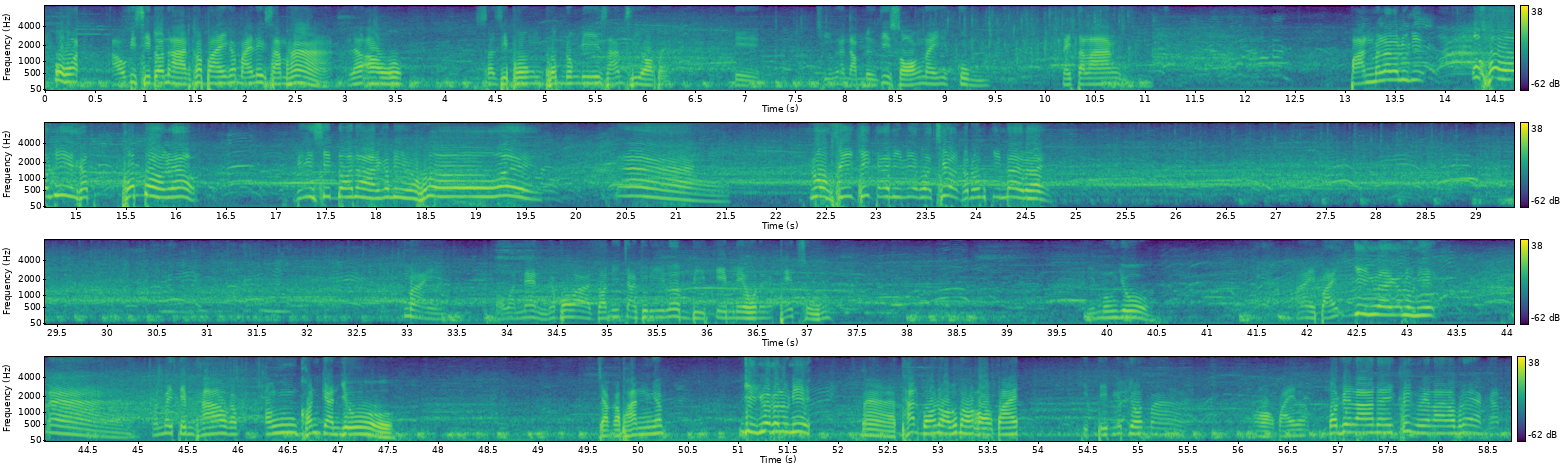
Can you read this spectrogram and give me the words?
โอ้โหเอาวิสิตโดนอาจเข้าไปครับหมายเลข35 แล้วเอาสสิพงษ์พรมดงดี 3-4 ออกไปนี่ชิงอันดับหนึ่งที่ 2 ในกลุ่มในตาราง ปั่นมาแล้วลูกนี้ โอ้โห นี่ครับ ผมบอกแล้ว มีสิทธิ์โดนอาจครับนี่โอ้โหยลูกฟรีคิกอันนี้เรียกว่าเชื่อขนมกินได้เลยใหม่เพราะว่าแน่นครับเพราะว่าตอนนี้จางจุรีเริ่มบีบเกมเร็วนะครับเพชรสูงหินมงยูให้ไปยิงเลยครับลูกนี้ แม่มันไม่เต็มเท้าครับ ของขอนแก่นยูจักรพันธ์ครับยิงแลยครับลูกนี้แม่ทัดบอลออกก็มาออกไปกิตตินครับโยนมา ออกไปแล้วหมดเวลาในครึ่งเวลาเราแรกครับ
